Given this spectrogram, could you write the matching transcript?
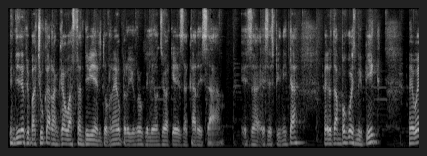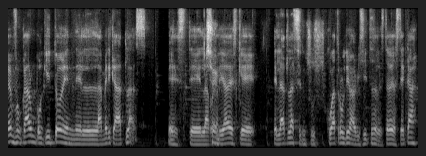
Entiendo que Pachuca arrancó bastante bien el torneo, pero yo creo que León se va a querer sacar esa, esa, esa espinita, pero tampoco es mi pick. Me voy a enfocar un poquito en el América Atlas. Este, la realidad es que el Atlas en sus cuatro últimas visitas al Estadio Azteca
